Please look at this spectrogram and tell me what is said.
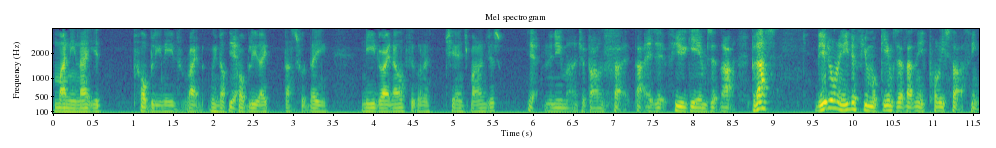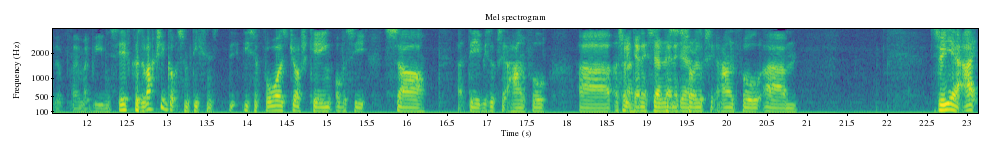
Man United probably need right. we're not Yeah. probably like that's what they need right now if they're going to change managers. Yeah, the new manager bounce. That that is it. Few games at that, but that's they'd only need a few more games at that. And they'd probably start to think that they might be even safe because they've actually got some decent decent forwards. Josh King, obviously, Sarr, uh, Davies looks at a handful. Uh, oh, sorry, Uh, Dennis. Dennis, Dennis, yeah. sorry, looks at a handful. Um, so yeah, I.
